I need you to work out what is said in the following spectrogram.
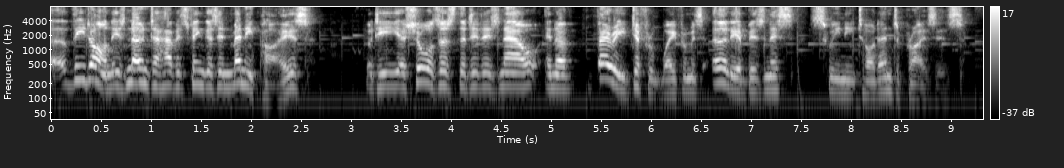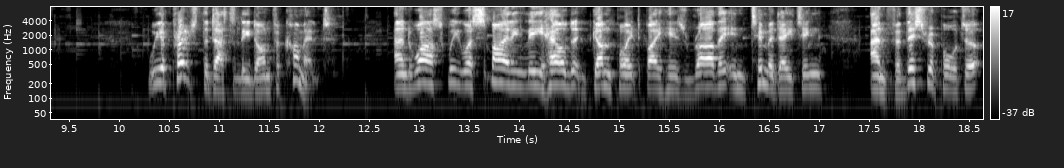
Uh, the Don is known to have his fingers in many pies, but he assures us that it is now in a very different way from his earlier business, Sweeney Todd Enterprises. We approached the dastardly Don for comment, and whilst we were smilingly held at gunpoint by his rather intimidating, and for this reporter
